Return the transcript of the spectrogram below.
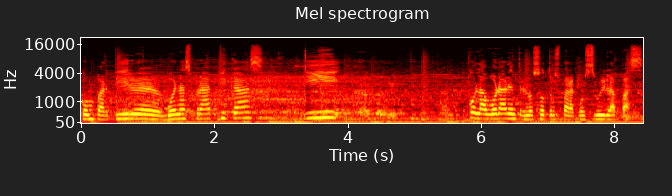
compartir eh, buenas prácticas y colaborar entre nosotros para construir la paz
